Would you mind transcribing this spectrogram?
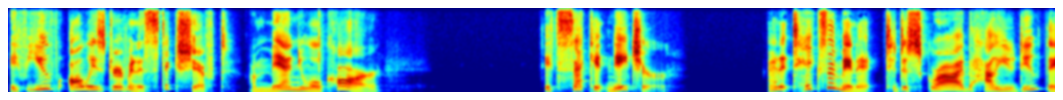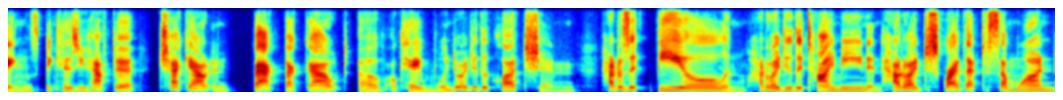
If you've always driven a stick shift, a manual car, it's second nature. And it takes a minute to describe how you do things because you have to check out and back back out of okay when do i do the clutch and how does it feel and how do i do the timing and how do i describe that to someone?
